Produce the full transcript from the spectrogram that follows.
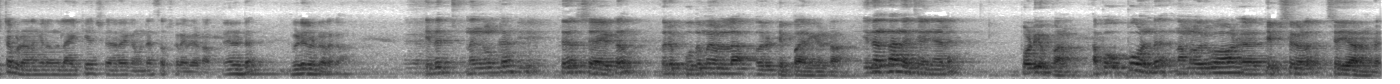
ഇഷ്ടപ്പെടുകയാണെങ്കിൽ ഒന്ന് ലൈക്ക് ചെയ്യുക ഷെയർ ചെയ്യുക കമന്റ് സബ്സ്ക്രൈബ് ചെയ്യട്ടോ നേരിട്ട് വീഡിയോയിലോട്ട് കിടക്കാം. ഇത് നിങ്ങൾക്ക് തീർച്ചയായിട്ടും ഒരു പുതുമയുള്ള ഒരു ടിപ്പായിരിക്കും കേട്ടോ. ഇതെന്താന്ന് വെച്ച് കഴിഞ്ഞാൽ പൊടിയുപ്പാണ് അപ്പോൾ ഉപ്പ് കൊണ്ട് നമ്മൾ ഒരുപാട് ടിപ്സുകൾ ചെയ്യാറുണ്ട്.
